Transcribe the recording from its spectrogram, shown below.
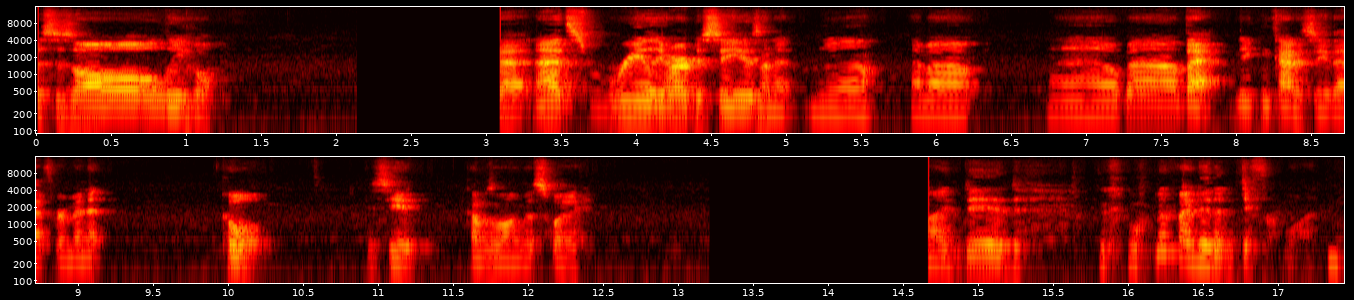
this is all legal. That that's really hard to see, isn't it? Yeah. How about how about that? You can kind of see that for a minute. Cool. You see it comes along this way. I did. What if I did a different one?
